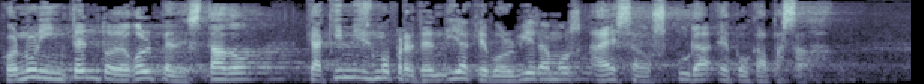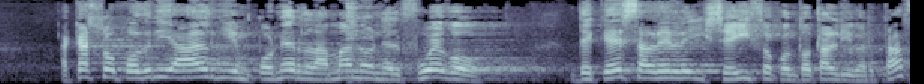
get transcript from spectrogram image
con un intento de golpe de Estado que aquí mismo pretendía que volviéramos a esa oscura época pasada. ¿Acaso podría alguien poner la mano en el fuego de que esa ley se hizo con total libertad?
